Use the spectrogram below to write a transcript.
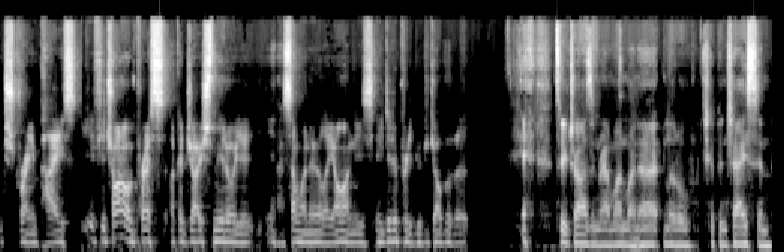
extreme pace. If you're trying to impress like a Joe Schmidt or you, you know, someone early on, he's, he did a pretty good job of it. Yeah, two tries in round one went hurt, little chip and chase, and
